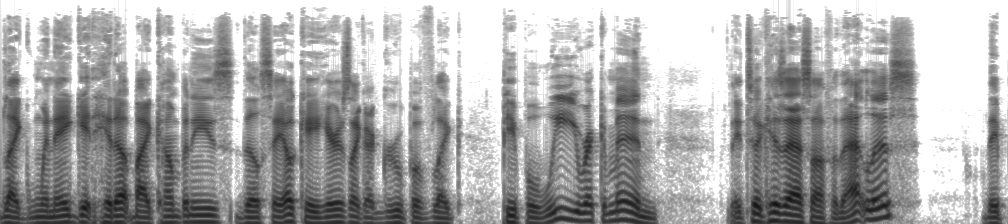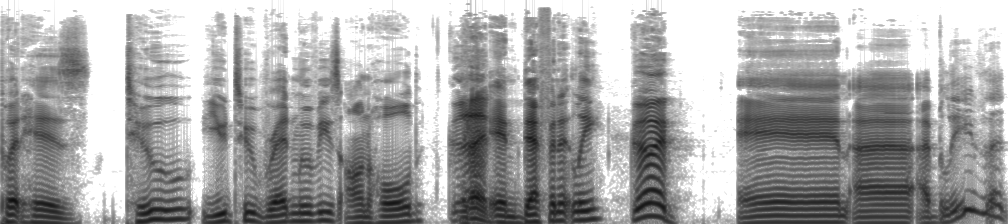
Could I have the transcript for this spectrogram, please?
like when they get hit up by companies, they'll say, "Okay, here's like a group of like people we recommend." They took his ass off of that list. They put his two YouTube Red movies on hold like, Good. indefinitely. Good. And uh, I believe that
